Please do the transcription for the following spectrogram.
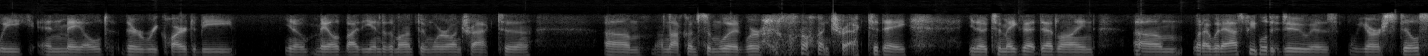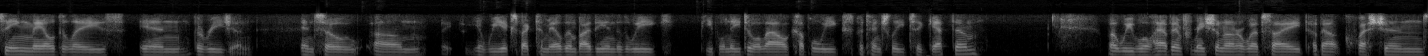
week and mailed. They're required to be, you know, mailed by the end of the month, and we're on track to. Um, I'll knock on some wood. We're, we're on track today, you know, to make that deadline. Um, what I would ask people to do is we are still seeing mail delays in the region. And so um, you know, we expect to mail them by the end of the week. People need to allow a couple weeks potentially to get them. But we will have information on our website about questions.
